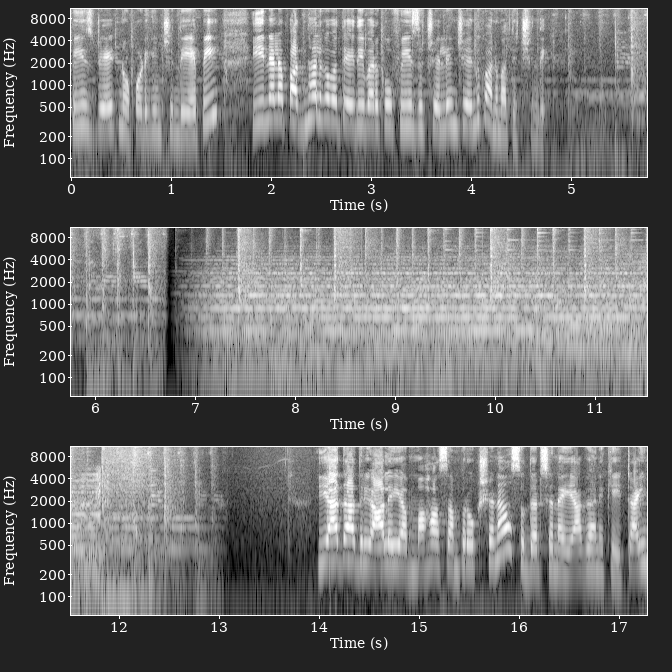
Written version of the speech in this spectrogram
ఫీజు డేట్ను పొడిగించింది ఏపీ. ఈ నెల పద్నాలుగవ తేదీ వరకు ఫీజు చెల్లించేందుకు అనుమతిచ్చింది. యాదాద్రి ఆలయ మహాసంప్రోక్షణ సుదర్శన యాగానికి టైం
